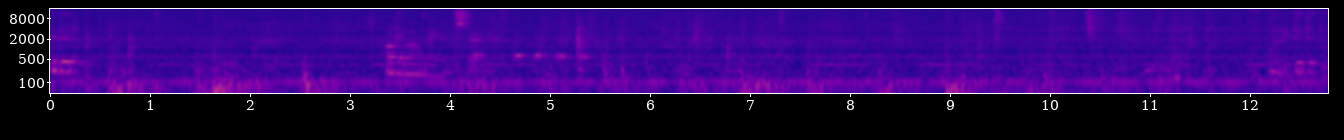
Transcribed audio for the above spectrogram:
You did. I'll get lemonade instead. Oh, you did, did, did.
